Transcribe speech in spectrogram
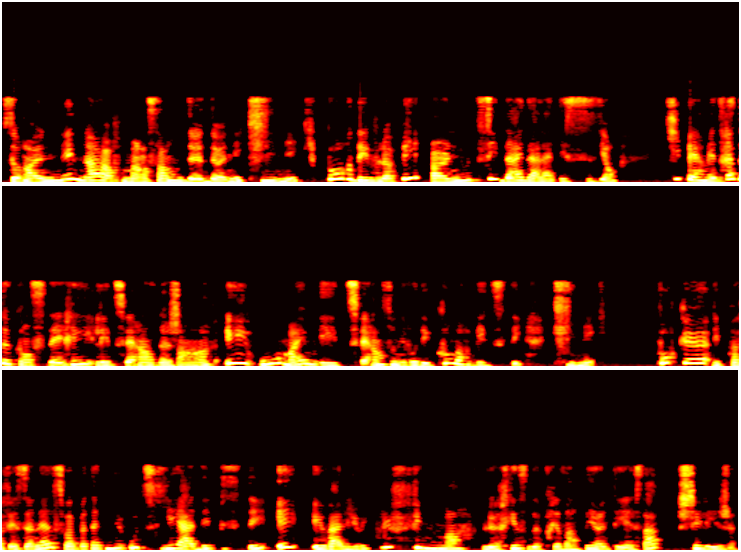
sur un énorme ensemble de données cliniques pour développer un outil d'aide à la décision qui permettrait de considérer les différences de genre et ou même les différences au niveau des comorbidités cliniques pour que les professionnels soient peut-être mieux outillés à dépister et évaluer plus finement le risque de présenter un TSA chez les jeunes.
